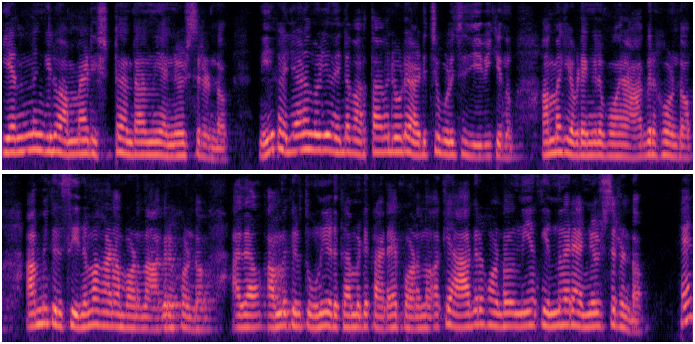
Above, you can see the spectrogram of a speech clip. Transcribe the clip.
എന്നെങ്കിലും അമ്മയുടെ ഇഷ്ടം എന്താണെന്ന് നീ അന്വേഷിച്ചിട്ടുണ്ടോ? നീ കല്യാണം കഴിഞ്ഞ് നിന്റെ ഭർത്താവിന്റെ കൂടെ അടിച്ചു പൊളിച്ച് ജീവിക്കുന്നു. അമ്മയ്ക്ക് എവിടെയെങ്കിലും പോകാൻ ആഗ്രഹമുണ്ടോ? അമ്മയ്ക്ക് ഒരു സിനിമ കാണാൻ പോകണമെന്ന് ആഗ്രഹമുണ്ടോ? അതോ അമ്മയ്ക്ക് ഒരു തുണി എടുക്കാൻ വേണ്ടി കടയിൽ പോകണമെന്നോ ഒക്കെ ആഗ്രഹമുണ്ടോ നീ നീയൊക്കെ ഇന്ന് വരെ അന്വേഷിച്ചിട്ടുണ്ടോ? ഏ?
